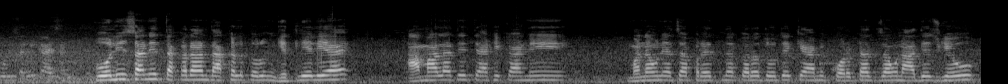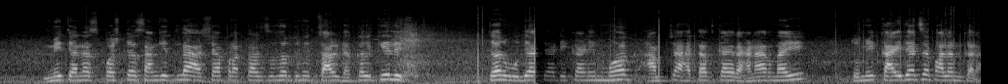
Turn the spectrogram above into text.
पोलिसांनी काय सांगितलं? पोलिसांनी तक्रार दाखल करून घेतलेली आहे. आम्हाला ते त्या ठिकाणी मनवण्याचा प्रयत्न करत होते की आम्ही कोर्टात जाऊन आदेश घेऊ. मी त्यांना स्पष्ट सांगितलं अशा प्रकारचं जर तुम्ही चाल ढकल केली तर उद्या त्या ठिकाणी मग आमच्या हातात काय राहणार नाही. तुम्ही कायद्याचं पालन करा.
